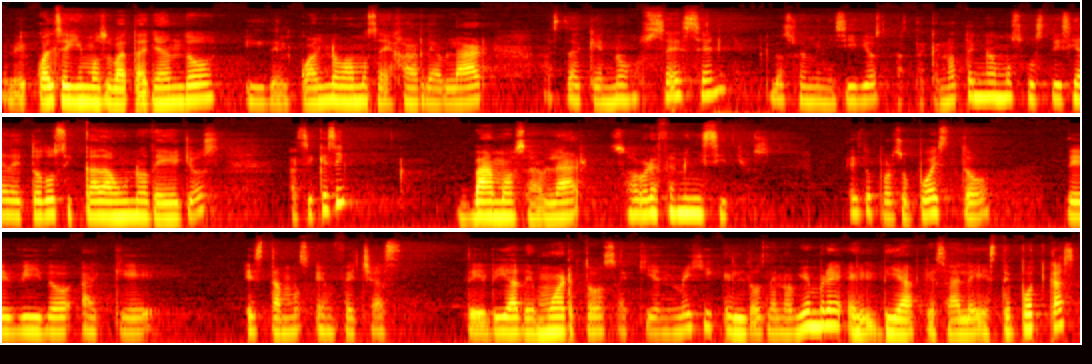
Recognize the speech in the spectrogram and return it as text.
en el cual seguimos batallando y del cual no vamos a dejar de hablar hasta que no cesen los feminicidios, hasta que no tengamos justicia de todos y cada uno de ellos. Así que sí, vamos a hablar sobre feminicidios. Esto por supuesto debido a que estamos en fechas de Día de Muertos aquí en México, el 2 de noviembre, el día que sale este podcast.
